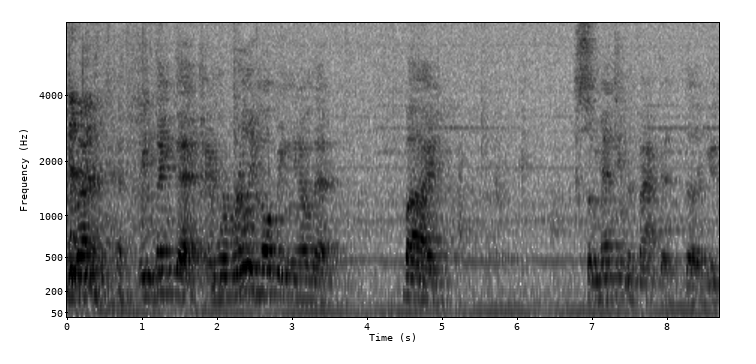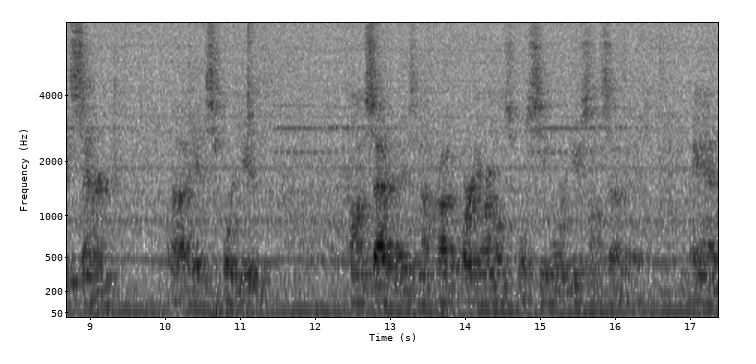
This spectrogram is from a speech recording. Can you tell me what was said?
But we think that, and we're really hoping, you know, that by cementing the fact that the youth center uh, is for youth on Saturdays and not private party rentals, we'll see more use on Saturdays. And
